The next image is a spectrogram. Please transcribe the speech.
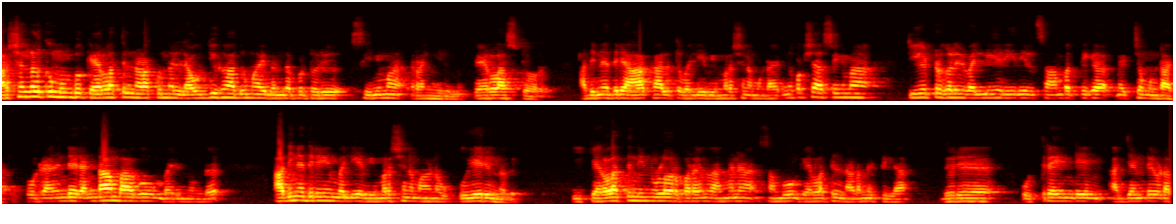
വർഷങ്ങൾക്ക് മുമ്പ് കേരളത്തിൽ നടക്കുന്ന ലവ് ജിഹാദുമായി ബന്ധപ്പെട്ട ഒരു സിനിമ ഇറങ്ങിയിരുന്നു കേരള സ്റ്റോറി. അതിനെതിരെ ആ കാലത്ത് വലിയ വിമർശനമുണ്ടായിരുന്നു. പക്ഷെ ആ സിനിമ തിയേറ്ററുകളിൽ വലിയ രീതിയിൽ സാമ്പത്തിക മെച്ചമുണ്ടാക്കി. ഇപ്പോൾ അതിന്റെ രണ്ടാം ഭാഗവും വരുന്നുണ്ട്. അതിനെതിരെയും വലിയ വിമർശനമാണ് ഉയരുന്നത്. ഈ കേരളത്തിൽ നിന്നുള്ളവർ പറയുന്നത് അങ്ങനെ സംഭവം കേരളത്തിൽ നടന്നിട്ടില്ല. ഇതൊരു ഉത്തരേന്ത്യൻ അജണ്ടയുടെ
